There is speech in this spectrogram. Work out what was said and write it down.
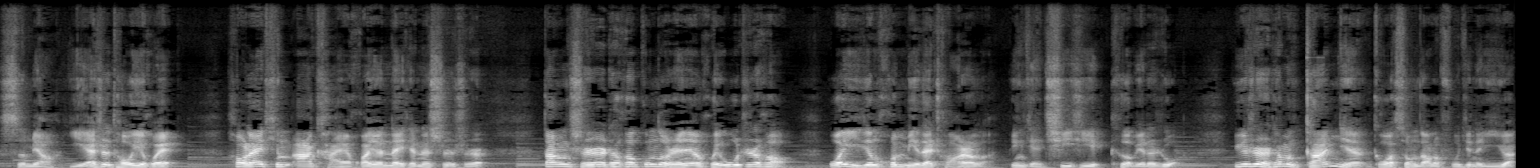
寺庙也是头一回。后来听阿凯还原那天的事实，当时他和工作人员回屋之后，我已经昏迷在床上了，并且气息特别的弱。于是他们赶紧给我送到了附近的医院。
